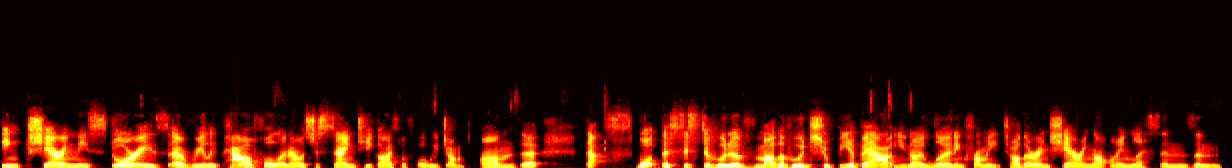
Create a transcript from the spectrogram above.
think sharing these stories are really powerful. And I was just saying to you guys before we jumped on that that's what the sisterhood of motherhood should be about, you know, learning from each other and sharing our own lessons. And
